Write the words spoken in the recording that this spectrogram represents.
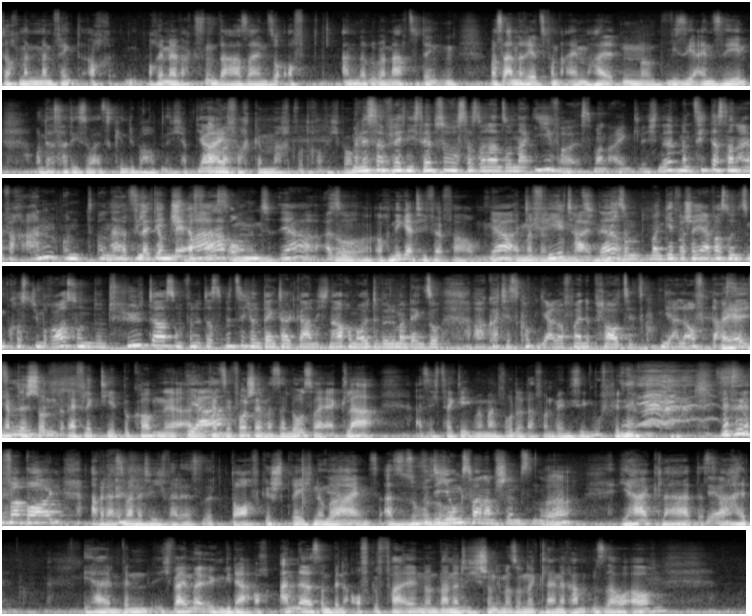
doch, man, man fängt auch, auch im Erwachsenen-Dasein so oft an, darüber nachzudenken, was andere jetzt von einem halten und wie sie einen sehen. Und das hatte ich so als Kind überhaupt nicht. Ich habe Ja, man- einfach gemacht, worauf ich Bock Man ist dann vielleicht nicht selbstbewusster, sondern so naiver ist man eigentlich. Ne? Man zieht das dann einfach an und, und Man hat, vielleicht auch mehr Spaß Erfahrungen. und ja, also so, auch negative Erfahrungen. ne, ja, die, man dann fehlt halt. Ne? Also man geht wahrscheinlich einfach so in diesem Kostüm raus und, und fühlt das und findet das witzig und denkt halt gar nicht nach. Und heute würde man denken so, oh Gott, jetzt gucken die alle auf meine Plauze, jetzt gucken die alle auf das. Naja, ich habe äh, das schon reflektiert bekommen. Ne? Also Ja. kannst dir vorstellen, was da los war. Ja, klar. Also ich zeig dir irgendwann mal ein Foto davon, wenn ich es irgendwo finde. Sie sind verborgen. Aber das war natürlich war das Dorfgespräch Nummer Ja. eins. Also sowieso. Und die Jungs waren am schlimmsten, oder? Ja, klar. Das Ja. war halt. Ja, wenn, ich war immer irgendwie da auch anders und bin aufgefallen und war Mhm. natürlich schon immer so eine kleine Rampensau auch.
